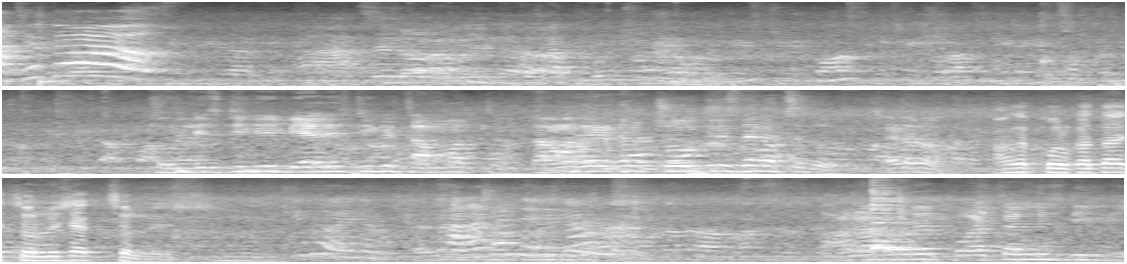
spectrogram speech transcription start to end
আছে তো? চল্লিশ ডিগ্রি বিয়াল্লিশ ডিগ্রি তাপমাত্রা। আমাদের এখানে চৌত্রিশ দেখাচ্ছে তো এটা না? আমাদের কলকাতায় চল্লিশ একচল্লিশ। কি পানাগড়ে পঁয়তাল্লিশ ডিগ্রি।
